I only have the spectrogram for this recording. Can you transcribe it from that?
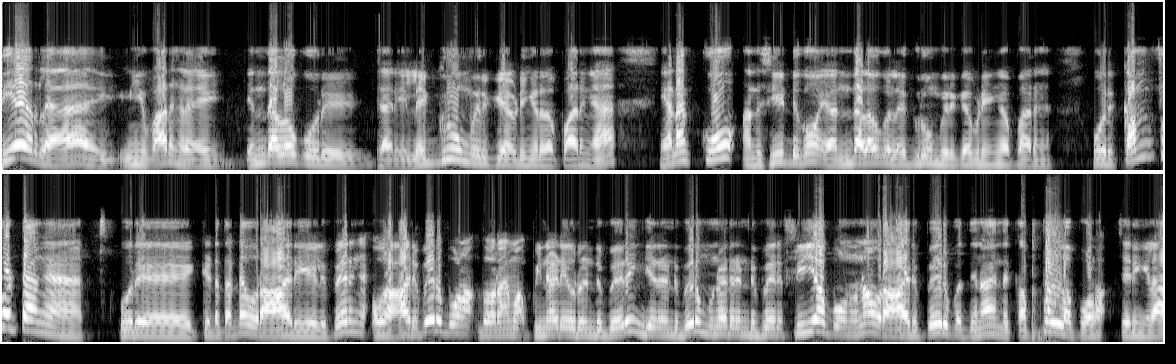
ரியர்ல நீங்க பாருங்களேன் எந்த அளவுக்கு ஒரு சாரி லெக் ரூம் இருக்கு அப்படிங்கிறத பாருங்க. எனக்கும் அந்த சீட்டுக்கும் எந்த அளவுக்கு லெக் ரூம் இருக்கு அப்படிங்க பாருங்க. ஒரு கம்ஃபர்ட்டாங்க ஒரு கிட்டத்தட்ட ஒரு ஆறு ஏழு பேருங்க. ஒரு ஆறு பேர் போகலாம் தோராயமா. பின்னாடி ஒரு ரெண்டு பேர் இங்க ரெண்டு பேர் முன்னாடி ரெண்டு பேர். ஃப்ரீயா போகணும்னா ஒரு ஆறு பேர் பார்த்தீங்கன்னா இந்த கப்பல்ல போகலாம். சரிங்களா?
